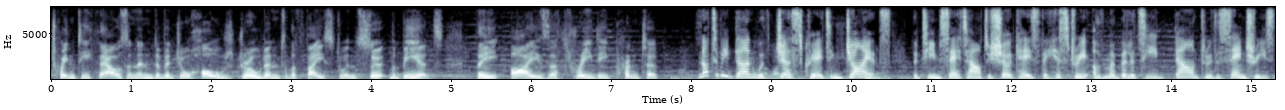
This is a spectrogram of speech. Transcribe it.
20,000 individual holes drilled into the face to insert the beards. The eyes are 3D printed. Not to be done with just creating giants. The team set out to showcase the history of mobility down through the centuries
